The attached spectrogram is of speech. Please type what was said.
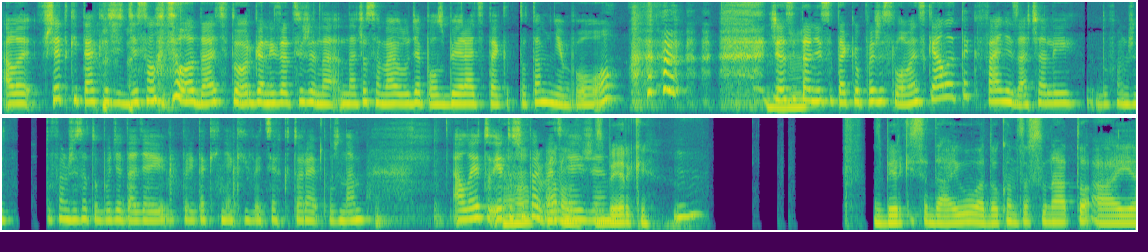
Ale všetky také, že kde som chcela dať tú organizáciu, že na, na čo sa majú ľudia pozbierať, tak to tam nebolo. že asi mhm. tam nie sú také úplne slovenské, ale tak fajne začali. Dúfam, že, dúfam, že sa to bude dať aj pri takých nejakých veciach, ktoré poznám. Ale je to, je to Aha, super vec, áno, hej, že... Zbierky. Mm-hmm. Zbierky sa dajú a dokonca sú na to aj e,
